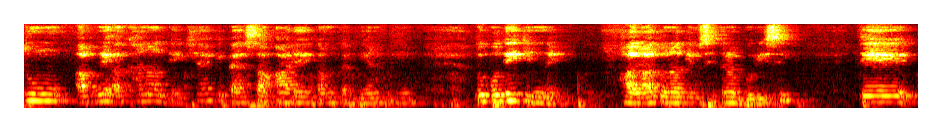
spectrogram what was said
ਤੂੰ ਆਪਣੇ ਅੱਖਾਂ ਨਾਲ ਦੇਖਿਆ ਕਿ ਪੈਸਾ ਆ ਰਿਹਾ ਕੰਮ ਕਰਦੀਆਂ ਨੇ ਤੂੰ ਬੋਲੀ ਕਿੰਨੇ ਹਾਲਾਤ ਉਹਨਾਂ ਦੀ ਉਸੇ ਤਰ੍ਹਾਂ ਬੁਰੀ ਸੀ। ਤੇ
